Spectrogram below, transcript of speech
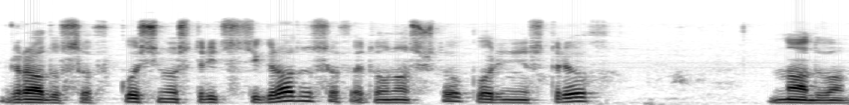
градусов. Косинус 30 градусов это у нас что? Корень из 3 на 2.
